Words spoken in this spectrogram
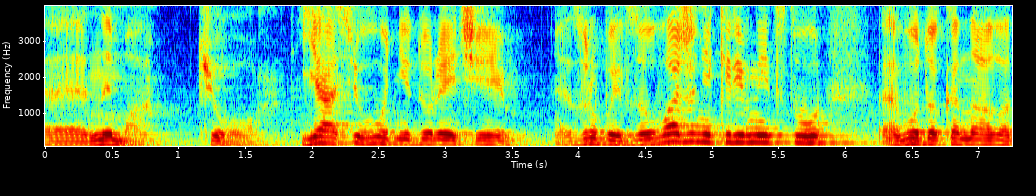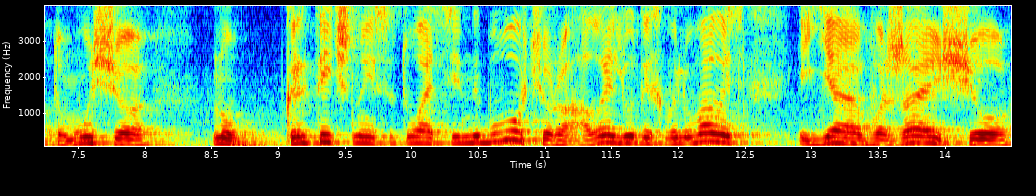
е, нема чого. Я сьогодні, до речі, зробив зауваження керівництву е, водоканалу, тому що ну, критичної ситуації не було вчора, але люди хвилювались, і я вважаю, що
